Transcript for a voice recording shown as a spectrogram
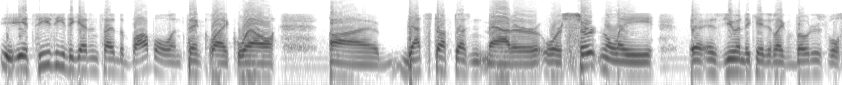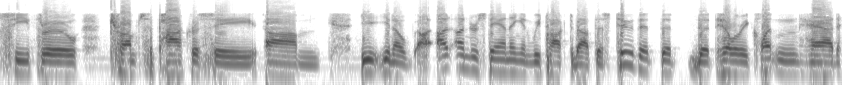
it's easy to get inside the bubble and think like, well, uh, that stuff doesn't matter, or certainly, as you indicated, like voters will see through Trump's hypocrisy. Um, you, you know, understanding, and we talked about this too, that that that Hillary Clinton had,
